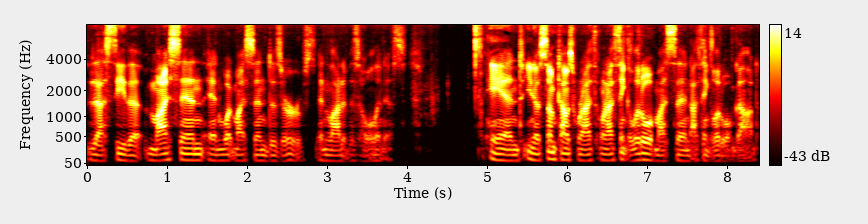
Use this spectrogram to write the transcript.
that I see that my sin and what my sin deserves in light of His holiness. And you know, sometimes when I when I think a little of my sin, I think little of God,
